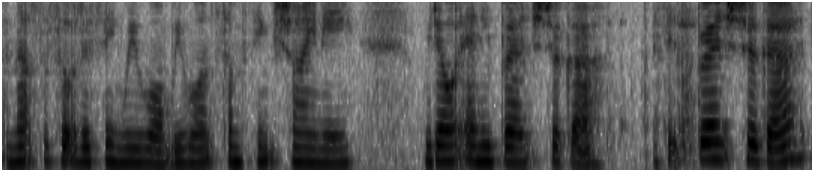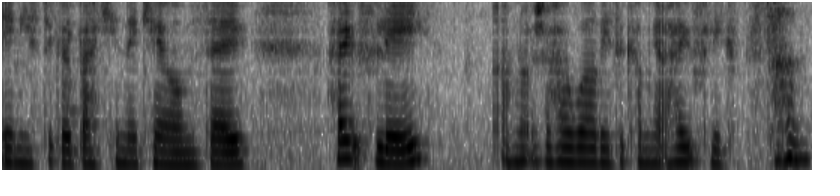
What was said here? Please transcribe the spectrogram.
and that's the sort of thing we want. We want something shiny. We don't want any burnt sugar. If it's burnt sugar, it needs to go back in the kiln. So hopefully, I'm not sure how well these are coming out, hopefully, because the sun,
